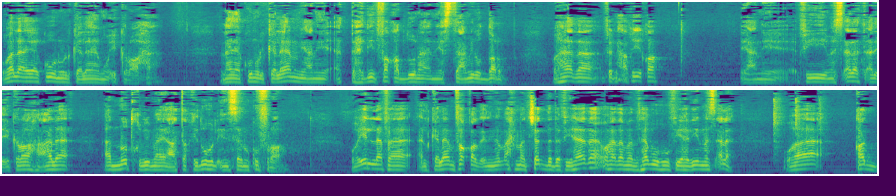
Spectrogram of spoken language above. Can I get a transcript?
ولا يكون الكلام إكراها. لا يكون الكلام يعني التهديد فقط دون أن يستعملوا الضرب. وهذا في الحقيقة يعني في مسألة الإكراه على النطق بما يعتقده الإنسان كفرا. وإلا فالكلام فقط الإمام أحمد شدد في هذا وهذا مذهبه في هذه المسألة. وقد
